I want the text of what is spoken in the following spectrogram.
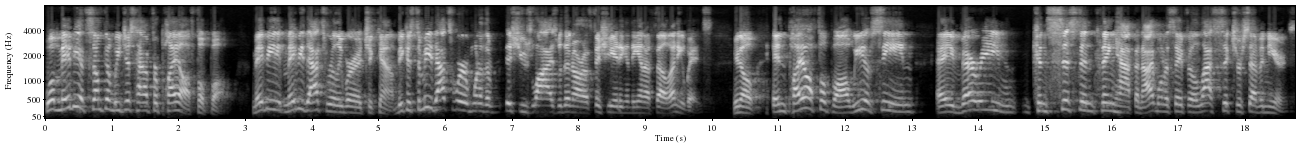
Well, maybe it's something we just have for playoff football. Maybe maybe that's really where it should count. Because to me, that's where one of the issues lies within our officiating in the NFL, anyways. You know, in playoff football, we have seen a very consistent thing happen, I want to say, for the last six or seven years,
